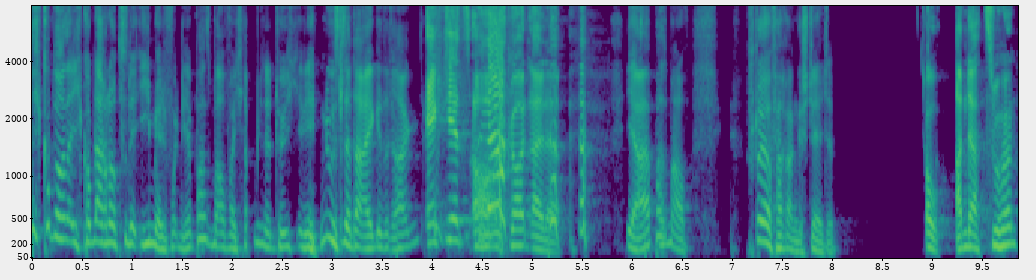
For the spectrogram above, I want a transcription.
ich komme komm nachher noch zu der E-Mail von dir. Pass mal auf, ich habe mich natürlich in den Newsletter eingetragen. Echt jetzt? Oh Gott, Alter. Ja, pass mal auf. Steuerfachangestellte. Oh, Ander, zuhören?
